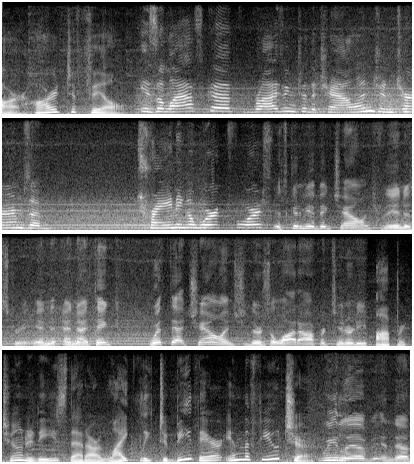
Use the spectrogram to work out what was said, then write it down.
are hard to fill. Is Alaska rising to the challenge in terms of training a workforce? It's going to be a big challenge for the industry, and, and I think with that challenge, there's a lot of opportunity. Opportunities that are likely to be there in the future. We live in the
